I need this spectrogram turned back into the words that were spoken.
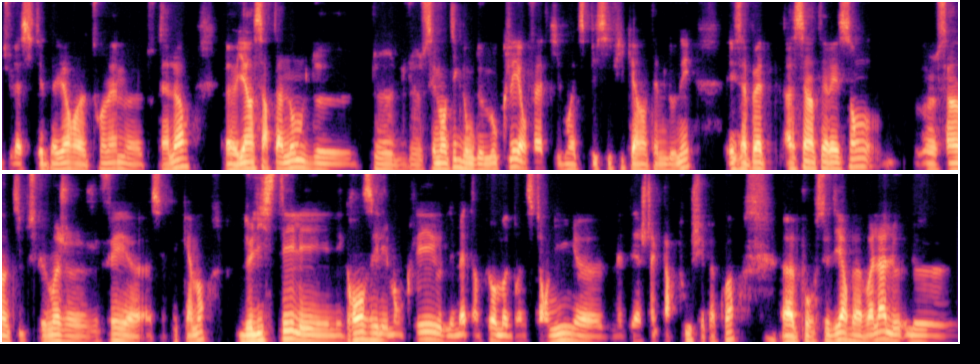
tu l'as cité d'ailleurs euh, toi-même euh, tout à l'heure, euh, il y a un certain nombre de, de, de sémantiques, donc de mots clés en fait, qui vont être spécifiques à un thème donné, et ça peut être assez intéressant. C'est un type que moi je, je fais assez fréquemment, de lister les, les, grands éléments clés ou de les mettre un peu en mode brainstorming, euh, mettre des hashtags partout, je sais pas quoi, euh, pour se dire, bah voilà, le, le,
